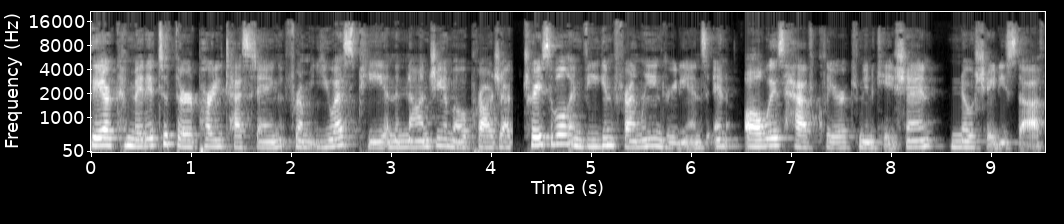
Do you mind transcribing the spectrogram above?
They are committed to third party testing from USP and the Non GMO Project, traceable and vegan friendly ingredients, and always have clear communication, no shady stuff.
